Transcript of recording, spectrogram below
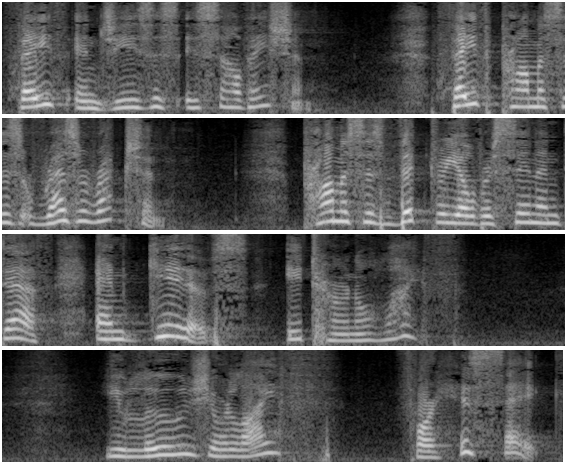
Faith in Jesus is salvation. Faith promises resurrection, promises victory over sin and death, and gives eternal life. You lose your life for his sake,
